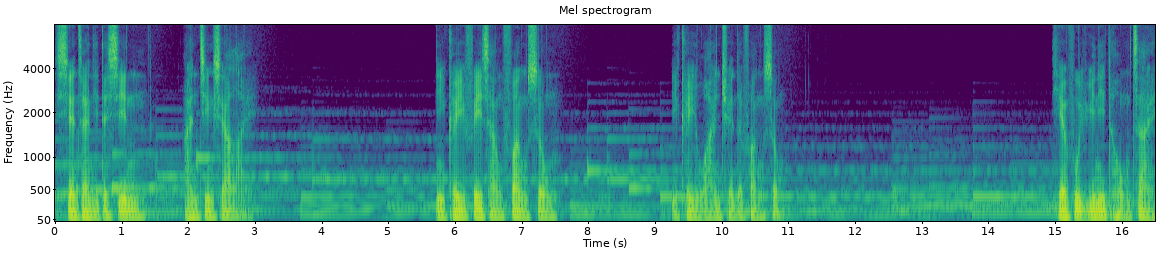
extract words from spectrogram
现在你的心安静下来，你可以非常放松，你可以完全的放松。天父与你同在，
